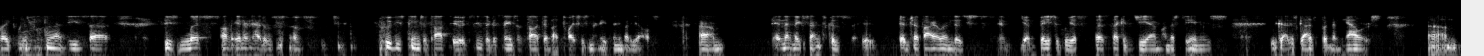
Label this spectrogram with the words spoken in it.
Like when you're looking at these. Uh, these lists on the internet of, of who these teams have talked to, it seems like the Saints have talked to about twice as many as anybody else. Um, and that makes sense because uh, Jeff Ireland is yeah, basically a, a second GM on this team. He's he's got his guys putting in the hours. Um,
